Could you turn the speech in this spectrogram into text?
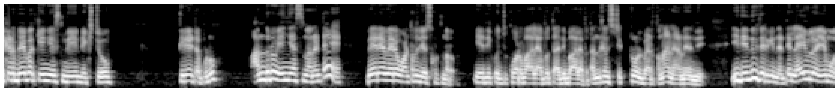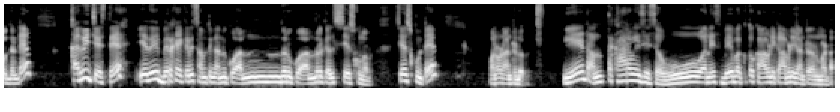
ఇక్కడ బేబక్ ఏం చేసింది నెక్స్ట్ తినేటప్పుడు అందరూ ఏం చేస్తున్నారంటే వేరే వేరే వంటలు చేసుకుంటున్నారు. ఏది కొంచెం కూర బాగాలేకపోతే అది బాగాలేకపోతే అందుకని స్ట్రిక్ట్ రూల్ పెడుతున్నా అని అనేది. ఇది ఎందుకు జరిగిందంటే లైవ్లో ఏమవుతుందంటే కర్రీ చేస్తే ఏది? బీరకాయ కర్రీ సంథింగ్ అనుకో అందరూ అందరూ కలిసి చేసుకున్నారు. చేసుకుంటే మనోడు అంటాడు ఏంటి అంత కారం వేసేసావు? అనేసి బేబక్తో కామెడీ కామెడీగా అంటాడు అనమాట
